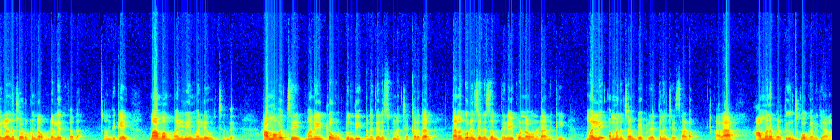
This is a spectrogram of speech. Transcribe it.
పిల్లని చూడకుండా ఉండలేదు కదా. అందుకే మా అమ్మ మళ్ళీ మళ్ళీ వచ్చింది. అమ్మ వచ్చి మన ఇంట్లో ఉంటుంది అని తెలుసుకున్న చక్రధర్ తన గురించి నిజం తెలియకుండా ఉండడానికి మళ్ళీ అమ్మను చంపే ప్రయత్నం చేశాడు. అలా అమ్మను బ్రతికించుకోగలిగాను.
